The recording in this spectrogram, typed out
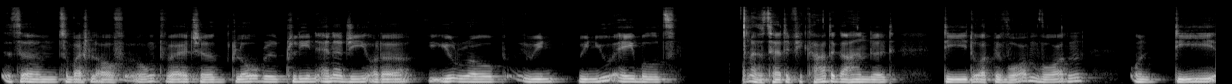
Ist, ähm, zum Beispiel auf irgendwelche Global Clean Energy oder Europe Renewables, also Zertifikate gehandelt, die dort beworben wurden und die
